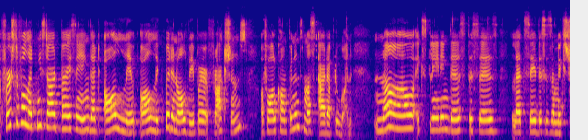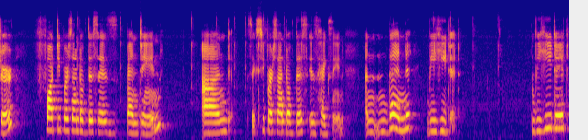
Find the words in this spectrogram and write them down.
first of all, let me start by saying that all, all liquid and all vapor fractions of all components must add up to 1. Now, explaining this, this is, let's say this is a mixture. 40% of this is pentane and 60% of this is hexane. And then we heat it. We heat it,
